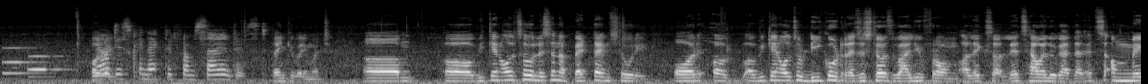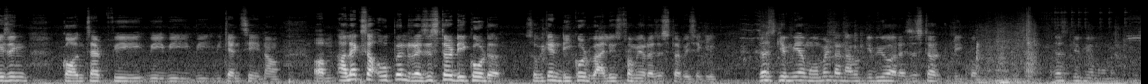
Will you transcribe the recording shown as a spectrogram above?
Now Alright. disconnected from Scientist. Thank you very much. Um, uh, we can also listen a bedtime story, or uh, uh, we can also decode registers value from Alexa. Let's have a look at that. It's amazing concept we we, we, we, we can see now. Um, Alexa, open register decoder, so we can decode values from your register basically. Just give me a moment, and I will give you a register to decode. Just give me a moment, please.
